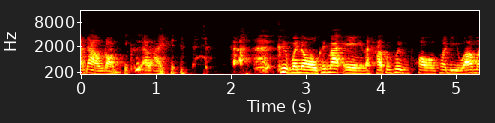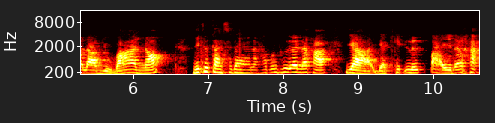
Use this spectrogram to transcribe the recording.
5 ดาวหล่อนนี่คืออะไร คือมโนขึ้นมาเองนะคะเพื่อนๆพอพอดีว่ามาดามอยู่บ้านเนาะนี่คือการแสดงนะคะเพื่อนๆนะคะ อย่าอย่าคิดลึกไปนะคะ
